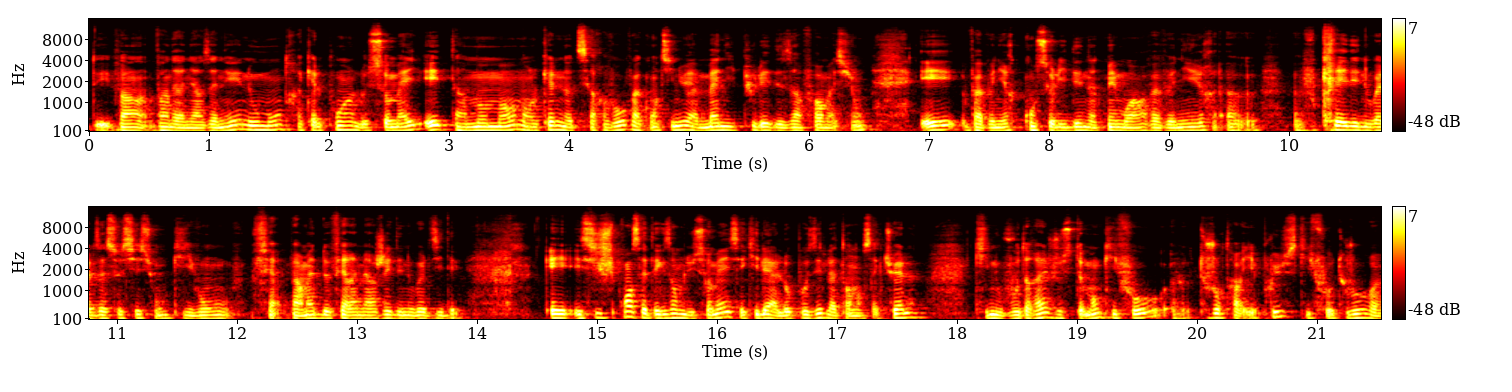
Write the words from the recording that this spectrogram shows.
des 20, 20, dernières années, nous montrent à quel point le sommeil est un moment dans lequel notre cerveau va continuer à manipuler des informations et va venir consolider notre mémoire, va venir euh, créer des nouvelles associations qui vont permettre de faire émerger des nouvelles idées. Et, si je prends cet exemple du sommeil, c'est qu'il est à l'opposé de la tendance actuelle, qui nous voudrait justement qu'il faut euh, toujours travailler plus, qu'il faut toujours euh,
